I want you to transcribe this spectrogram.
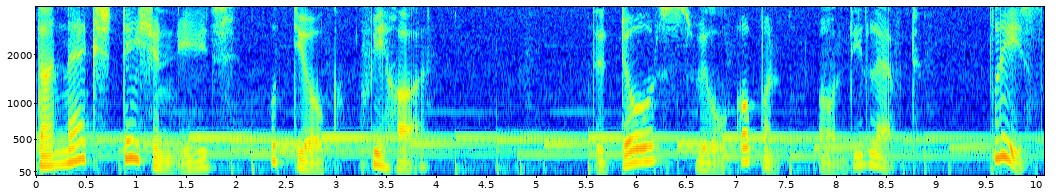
द next station is Udyog Vihar the doors will open on the left. Please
